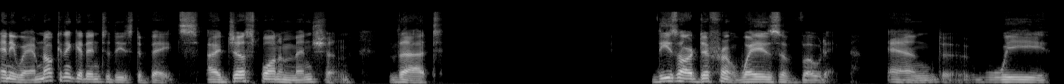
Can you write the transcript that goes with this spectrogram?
Anyway, I'm not going to get into these debates. I just want to mention that these are different ways of voting, and we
